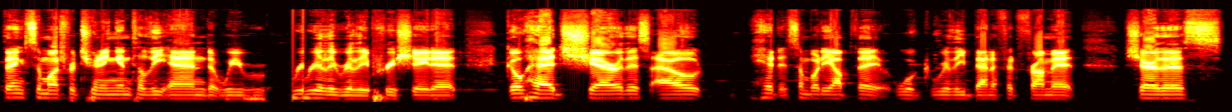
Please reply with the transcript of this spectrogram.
Thanks so much for tuning in till the end. We really, really appreciate it. Go ahead, share this out. Hit somebody up that would really benefit from it. Share this,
